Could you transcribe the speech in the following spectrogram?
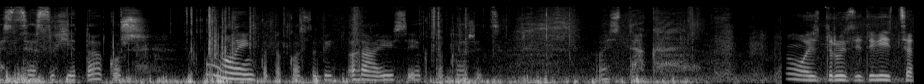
Ось це сухі також. Ну, маленько тако собі граюся, як то кажеться. Ось так. Ось, друзі, дивіться,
